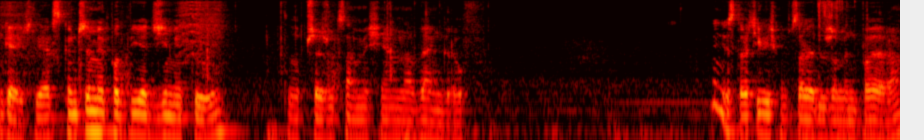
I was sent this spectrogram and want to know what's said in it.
Okej, czyli jak skończymy podbijać ziemię tu, to przerzucamy się na Węgrów. No nie straciliśmy wcale dużo manpowera.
